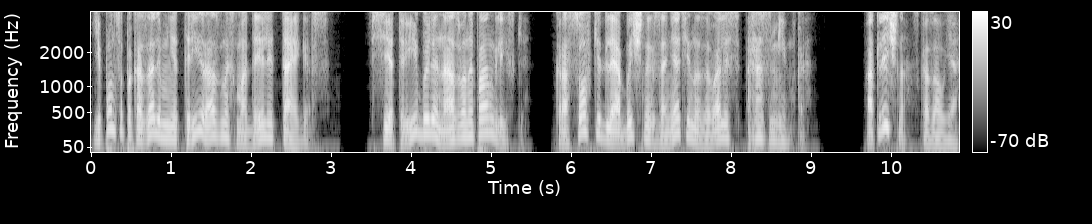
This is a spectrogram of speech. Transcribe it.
Японцы показали мне три разных модели Tigers. Все три были названы по-английски. Кроссовки для обычных занятий назывались «разминка». «Отлично», — сказал я.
